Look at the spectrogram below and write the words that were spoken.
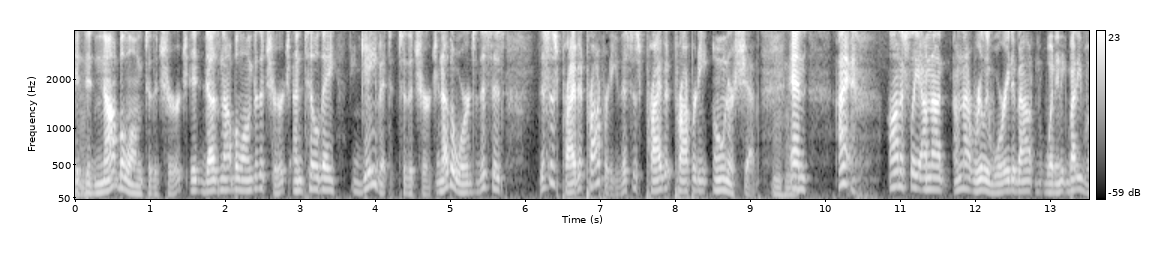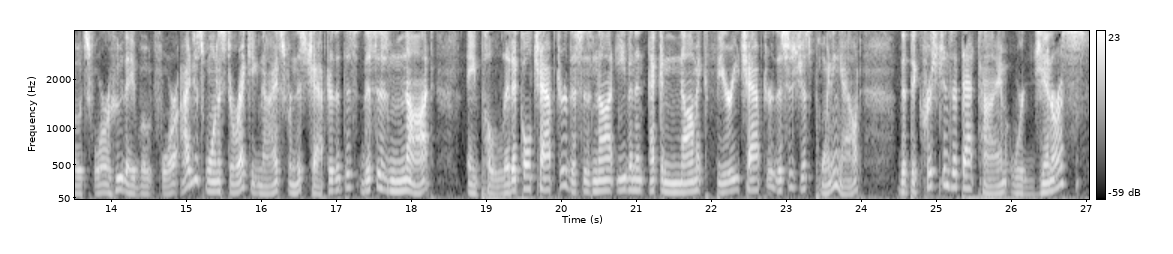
It did not belong to the church. It does not belong to the church until they gave it to the church. In other words, this is this is private property. This is private property ownership. And I honestly I'm not I'm not really worried about what anybody votes for or who they vote for. I just want us to recognize from this chapter that this this is not a political chapter. This is not even an economic theory chapter. This is just pointing out that the Christians at that time were generous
